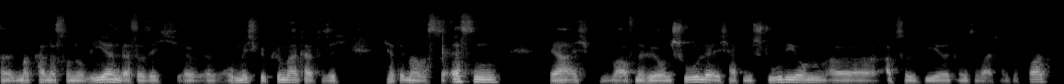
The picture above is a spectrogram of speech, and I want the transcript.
äh, man kann das honorieren, dass er sich äh, äh, um mich gekümmert hat. Ich, ich hatte immer was zu essen. Ja, ich war auf einer höheren Schule, ich habe ein Studium äh, absolviert und so weiter und so fort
